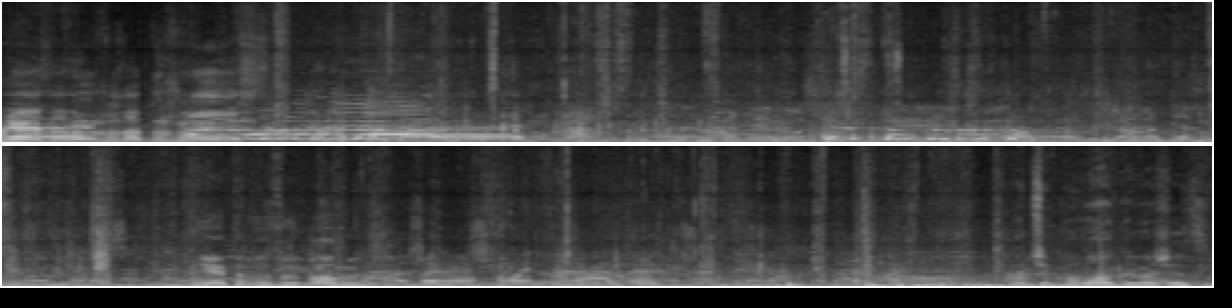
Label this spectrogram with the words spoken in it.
Nie, za dużo, za dużo jest. Nie, to był zły pomysł. Ja ci pomogę Wasiecki.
